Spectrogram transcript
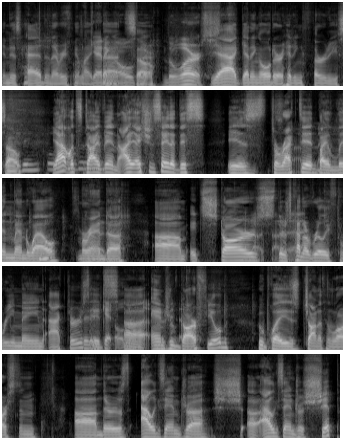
in his head and everything like that. Getting that. older. So The worst. yeah, getting older, hitting 30. So, yeah, let's dive in. I, I should say that this is directed by Lin Manuel Miranda. Um, it stars, not there's kind of really three main actors. It's uh, Andrew. Garfield, who plays Jonathan Larson. Um, there's Alexandra Sh- uh, Alexandra Shipp,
